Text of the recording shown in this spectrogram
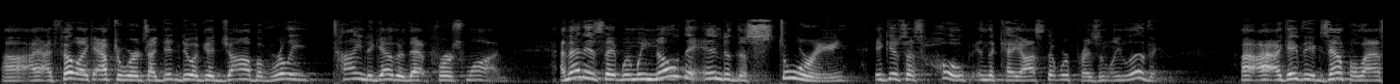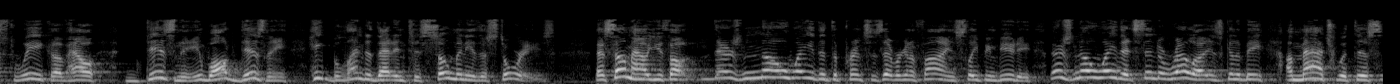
uh, I, I felt like afterwards I didn't do a good job of really tying together that first one. And that is that when we know the end of the story, it gives us hope in the chaos that we're presently living. I, gave the example last week of how Disney, Walt Disney, he blended that into so many of the stories that somehow you thought, there's no way that the prince is ever going to find Sleeping Beauty. There's no way that Cinderella is going to be a match with this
